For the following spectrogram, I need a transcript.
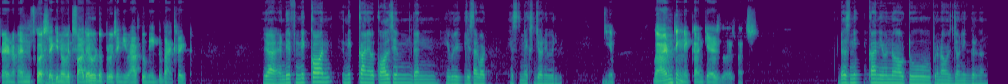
Fair enough. And of course, like, you know, with fatherhood approaching, you have to make the bank, right? Yeah, and if Nick Khan Nick Khan ever calls him, then he will decide what his next journey will be. Yep. But I don't think Nick Khan cares though as much. Does Nick Khan even know how to pronounce Johnny Gargano?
